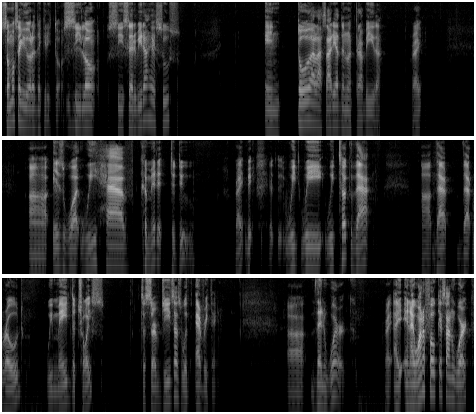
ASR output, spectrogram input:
somos seguidores de Cristo, si lo si servir a Jesús en todas las áreas de nuestra vida, right? uh, is what we have committed to do, right? We we we took that uh, that that road. We made the choice to serve Jesus with everything. Uh, then work, right? I and I want to focus on work,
